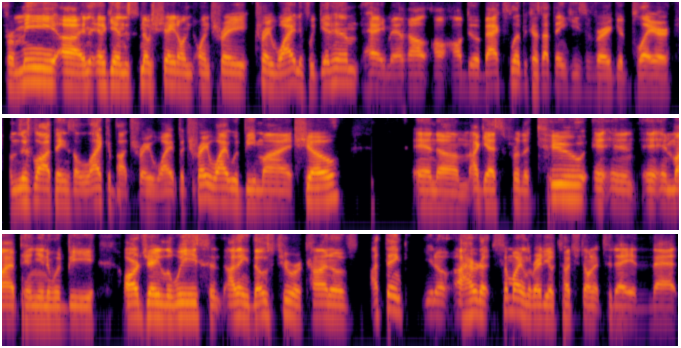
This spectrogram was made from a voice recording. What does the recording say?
for me, uh, and, again, there's no shade on, on Tre Tre White. And if we get him, hey man, I'll, I'll, I'll do a backflip because I think he's a very good player. Um, there's a lot of things I like about Tre White, but Tre White would be my show. And um, I guess for the two, in, in, in my opinion, it would be RJ Luis. And I think those two are kind of, I think, you know, I heard somebody on the radio touched on it today that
